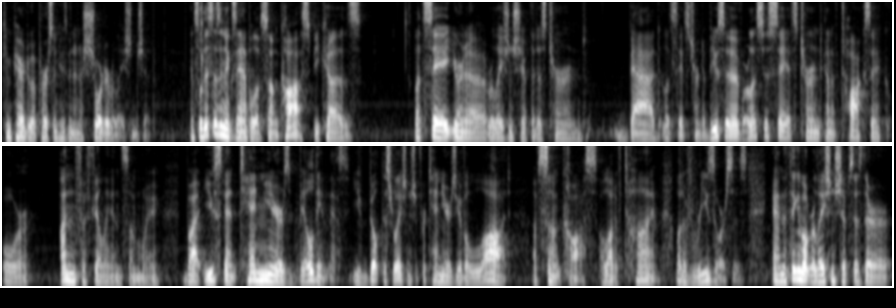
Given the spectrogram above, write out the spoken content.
compared to a person who's been in a shorter relationship. And so this is an example of sunk costs because let's say you're in a relationship that has turned bad, let's say it's turned abusive, or let's just say it's turned kind of toxic or unfulfilling in some way. But you've spent 10 years building this. You've built this relationship for 10 years. You have a lot of sunk costs, a lot of time, a lot of resources. And the thing about relationships is they're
